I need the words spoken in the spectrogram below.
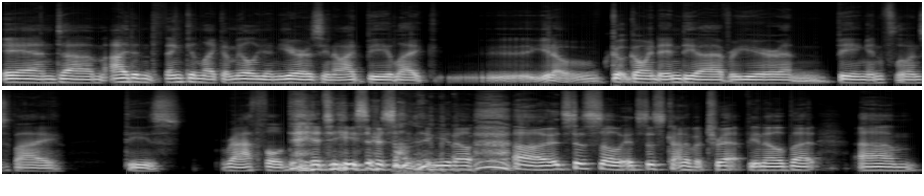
and um, I didn't think in like a million years, you know, I'd be like, you know, go- going to India every year and being influenced by these wrathful deities or something, you know. Uh, it's just so, it's just kind of a trip, you know, but um,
